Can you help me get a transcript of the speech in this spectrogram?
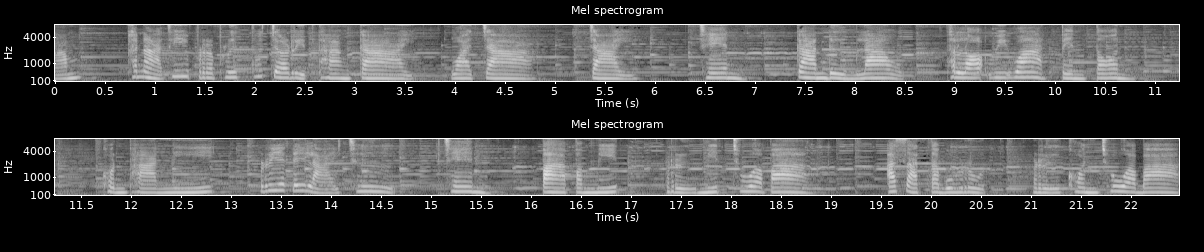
3. ขณะที่ประพฤติทุจริตทางกาย วาจา ใจ เช่น การดื่มเหล้าทะเลาะวิวาทเป็นต้น คนพาลนนี้ เรียกได้หลายชื่อ เช่น ปาปมิตร หรือมิตรชั่วบ้าง อสัตตบุรุษ หรือคนชั่วบ้าง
